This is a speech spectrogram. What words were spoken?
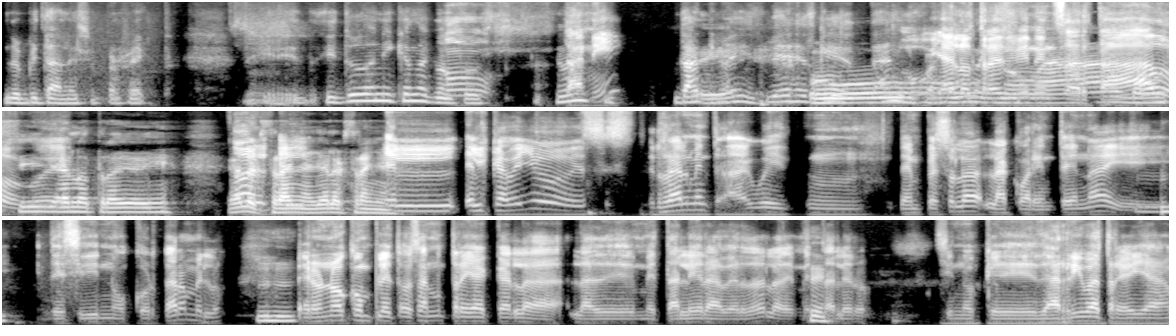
Lupita, eso, perfecto. ¿Y, y tú, Dani, qué onda con No, tus... ¿no? ¿Dani? Dani, Sí. es que Uh, Dani, Oh, ya lo traes no, bien ensartado, no, sí, güey. ya lo trae ahí. Ya No, lo el- extraña, el- ya lo extraña. El, el cabello es, es realmente. Ay, güey. mm, empezó la, la cuarentena y decidí no cortármelo. Pero no completo, o sea, no traía acá la, la de metalera, ¿verdad? La de Sí. metalero. Sino que de arriba traía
